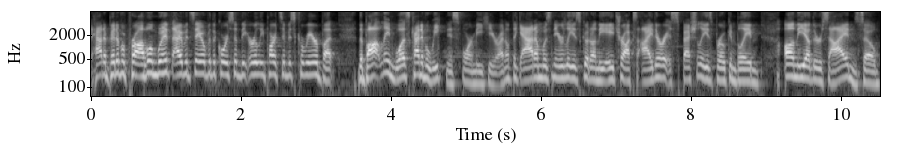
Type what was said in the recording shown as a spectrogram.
had a bit of a problem with, I would say, over the course of the early parts of his career, but the bot lane was kind of a weakness for me here. I don't think Adam was nearly as good on the Aatrox either, especially as Broken Blade on the other side, and so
